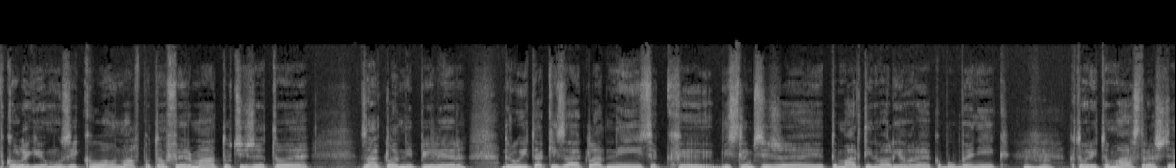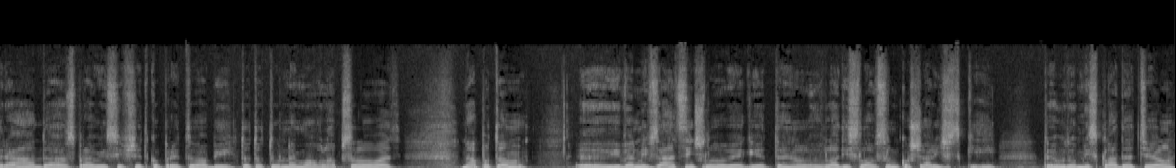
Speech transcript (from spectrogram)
v kolegiu muziku a on mal potom fermátu, čiže to je základný pilier. Druhý taký základný, tak e, myslím si, že je to Martin Valihora ako bubeník, uh-huh. ktorý to má strašne rád a spravil si všetko preto, aby toto turné mohol absolvovať. No a potom je veľmi vzácný človek je ten Vladislav Slnko Šarišský. To je hudobný skladateľ,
